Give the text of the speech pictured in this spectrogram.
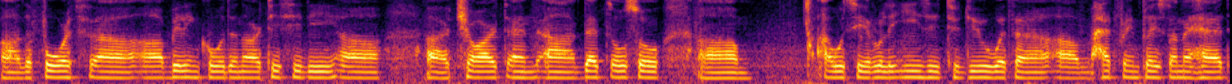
uh, the fourth uh, uh, billing code in our TCD chart, and that's also. Um, I would say really easy to do with a um, head frame placed on the head.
